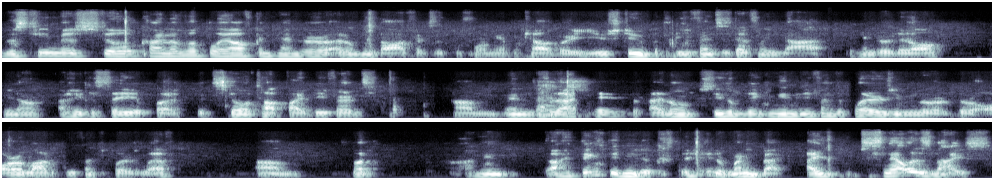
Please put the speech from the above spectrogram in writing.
This team is still kind of a playoff contender. I don't think the offense is performing at the caliber it used to, but the defense is definitely not hindered at all. You know, I hate to say it, but it's still a top five defense. Um, and for that case, I don't see them taking any defensive players, even though there, there are a lot of defensive players left. Um, but I mean, I think they need a they need a running back. I Snell is nice.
